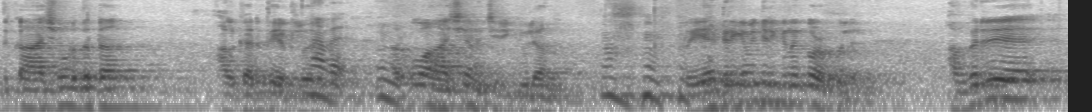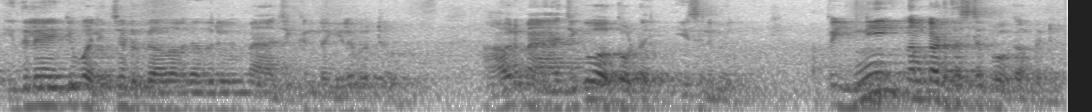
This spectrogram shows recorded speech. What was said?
ഇത് കാശ് കൊടുത്തിട്ട് ആൾക്കാർ തിയേറ്ററിൽ. അവർക്ക് വാശിയാണ് ചിരിക്കൂല ഫ്രീ ആയിട്ടിരിക്കുമ്പോൾ ചിരിക്കുന്നത് കുഴപ്പമില്ല. അവർ ഇതിലേക്ക് വലിച്ചെടുക്കുക എന്ന് പറഞ്ഞാൽ അതൊരു മാജിക് ഉണ്ടെങ്കിലേ പറ്റുള്ളൂ ആ ഒരു മാജിക് വർക്കൗട്ടായി ഈ സിനിമയിൽ അപ്പൊ ഇനി നമുക്ക് അടുത്ത സ്റ്റെപ്പ് വെക്കാൻ പറ്റും.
